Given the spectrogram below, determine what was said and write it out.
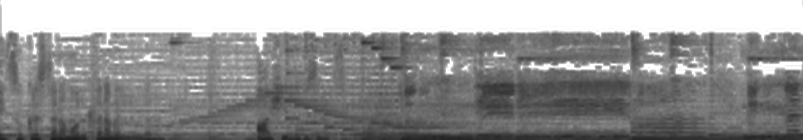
ಯೇಸು ಕ್ರಿಸ್ತನ ಮೂಲಕ ನಮ್ಮೆಲ್ಲರನ್ನು ಆಶೀರ್ವದಿಸಿ ನಡೆಸಿ ನಿನ್ನನ್ನೇ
